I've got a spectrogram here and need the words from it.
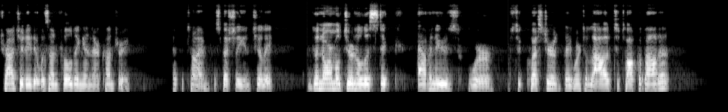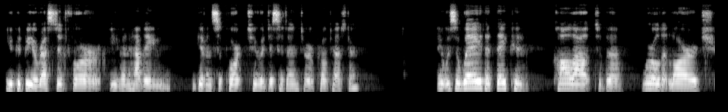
tragedy that was unfolding in their country at the time, especially in Chile. The normal journalistic avenues were sequestered. They weren't allowed to talk about it. You could be arrested for even having given support to a dissident or a protester. It was a way that they could call out to the world at large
